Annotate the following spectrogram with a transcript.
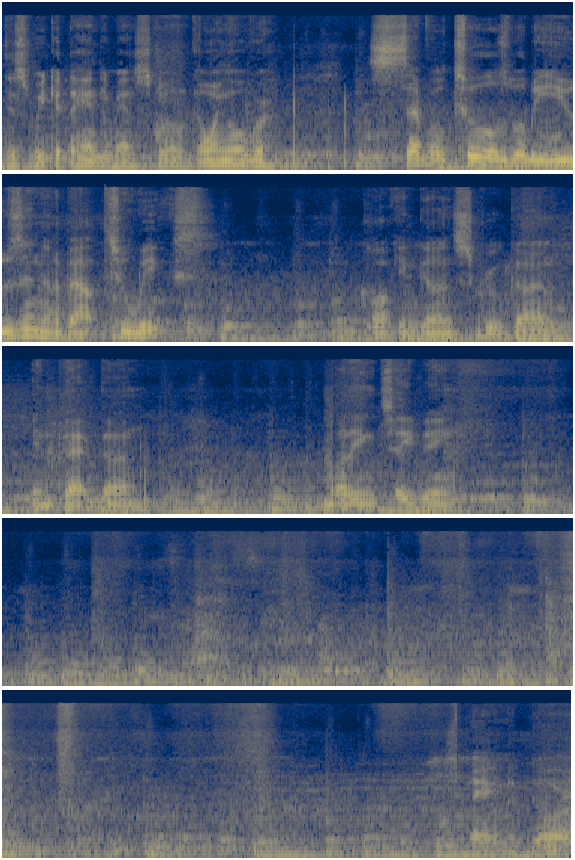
This week at the handyman school, going over several tools we'll be using in about two weeks. Caulking gun, screw gun, impact gun, mudding, taping, Painting the door.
